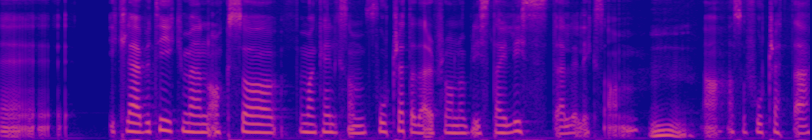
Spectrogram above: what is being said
eh, i klädbutik men också för man kan liksom fortsätta därifrån och bli stylist eller liksom, Mm. ja, alltså fortsätta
